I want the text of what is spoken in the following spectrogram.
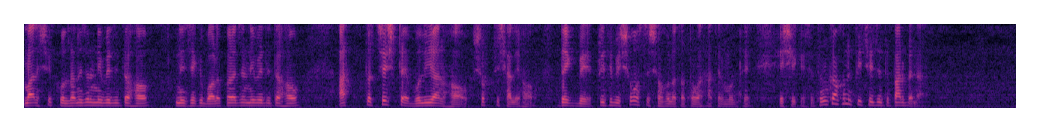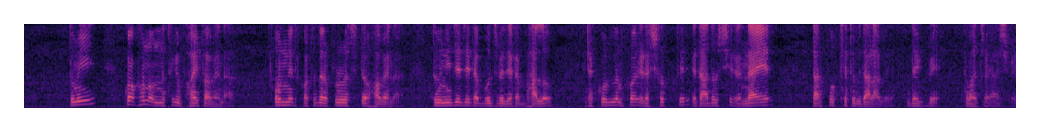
মানুষের কল্যাণের জন্য নিবেদিত হও, নিজেকে বড় করার জন্য নিবেদিত হও, আত্মচেষ্টায় বলিয়ান হও, শক্তিশালী হও। দেখবে পৃথিবীর সমস্ত সফলতা তোমার হাতের মধ্যে এসে গেছে। তুমি কখনো পিছিয়ে যেতে পারবে না। তুমি কখনো অন্য থেকে ভয় পাবে না। অন্যের কথা দ্বারা প্ররোচিত হবে না। তুমি নিজে যেটা বুঝবে যে এটা ভালো, এটা কল্যাণকর, এটা সত্যের, এটা আদর্শের, এটা ন্যায়ের, তার পক্ষে তুমি দাঁড়াবে, দেখবে তোমার জয় আসবে।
